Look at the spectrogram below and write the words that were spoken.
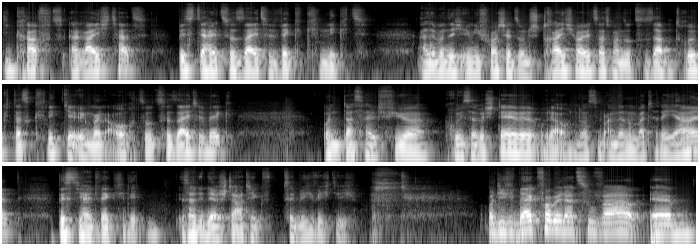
die Kraft erreicht hat, bis der halt zur Seite wegknickt. Also wenn man sich irgendwie vorstellt, so ein Streichholz, das man so zusammendrückt, das knickt ja irgendwann auch so zur Seite weg. Und das halt für größere Stäbe oder auch nur aus einem anderen Material, bis die halt wegknicken. Ist halt in der Statik ziemlich wichtig. Und die Werkformel dazu war ähm,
